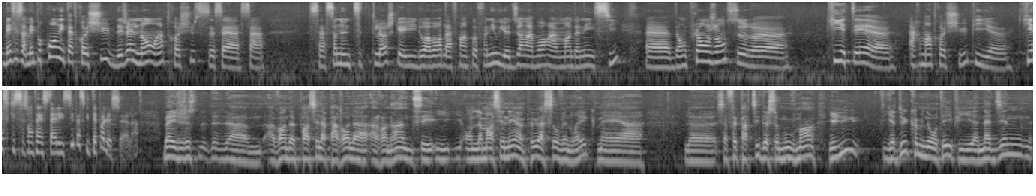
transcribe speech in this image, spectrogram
ben c'est ça. Mais pourquoi on est à Trochu? Déjà, le nom, hein, Trochu, ça, ça, ça, ça sonne une petite cloche qu'il doit avoir de la francophonie ou il a dû en avoir à un moment donné ici. Euh, donc, plongeons sur euh, qui était euh, Armand Trochu, puis qui est-ce qui se sont installés ici, parce qu'il n'était pas le seul. hein. Bien, juste avant de passer la parole à, Ronald, on l'a mentionné un peu à Sylvan Lake, mais ça fait partie de ce mouvement. Il y a, eu, deux communautés, puis Nadine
